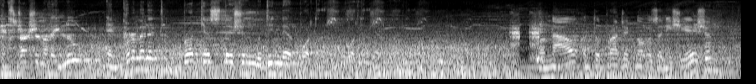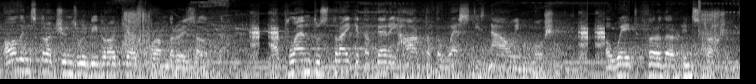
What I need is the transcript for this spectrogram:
Construction of a new and permanent broadcast station within their borders. borders. From now until Project Nova's initiation, all instructions will be broadcast from the Rusalka. Our plan to strike at the very heart of the West is now in motion. Await further instructions.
